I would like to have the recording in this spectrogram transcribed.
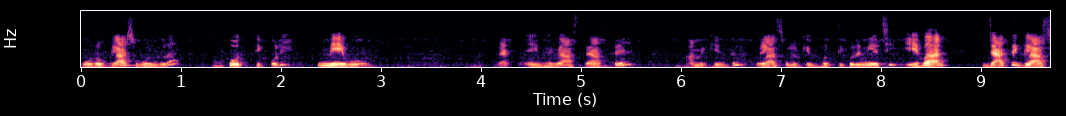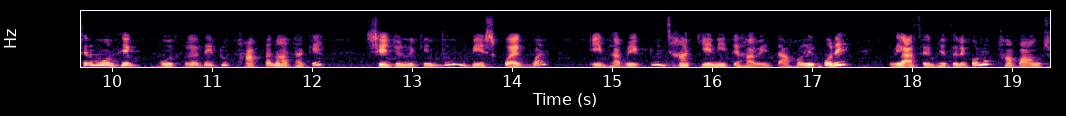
পুরো গ্লাস বন্ধুরা ভর্তি করে নেব। দেখ, এইভাবে আস্তে আস্তে আমি কিন্তু গ্লাসগুলোকে ভর্তি করে নিয়েছি। এবার যাতে গ্লাসের মধ্যে কোথাও যাতে একটু ফাঁকা না থাকে সেই জন্য কিন্তু বেশ কয়েকবার এইভাবে একটু ঝাঁকিয়ে নিতে হবে। তাহলে করে গ্লাসের ভেতরে কোনো ফাঁপা অংশ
